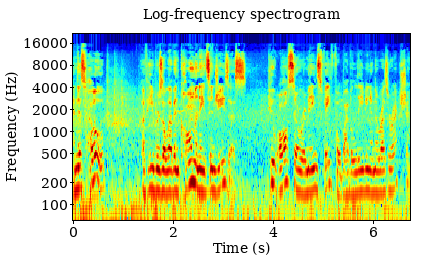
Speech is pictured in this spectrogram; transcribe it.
And this hope of hebrews 11 culminates in jesus who also remains faithful by believing in the resurrection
